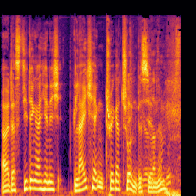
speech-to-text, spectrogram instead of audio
Aber dass die Dinger hier nicht gleich hängen, triggert schon ein bisschen, ne? gibst.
